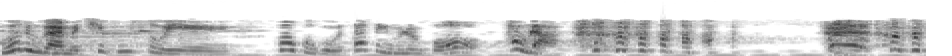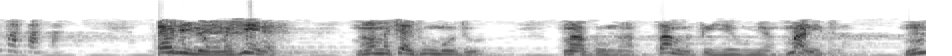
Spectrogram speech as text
ဘိုးသူကမချစ်ဘူးဆိုရင်ကိုကိုကိုတတ်တယ်မလို့ပေါ့ဟုတ်လားအဲ့ဒီလိုမရှိနဲ့ငါမကြိုက်ဘူးမို့သူ ငါကငါတတ်မသေးရဘူးများမှတ်နေသလားဟင်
